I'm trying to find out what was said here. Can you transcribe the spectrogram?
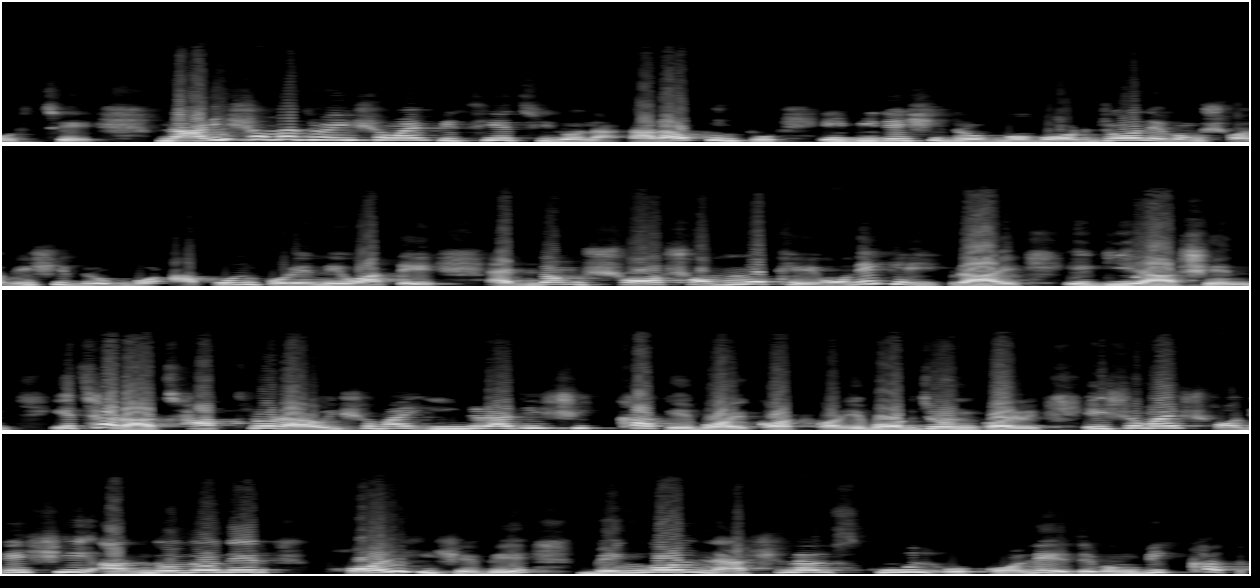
করছে। নারী সমাজও এই সময় পিছিয়ে ছিল না। তারাও কিন্তু এই বিদেশি দ্রব্য বর্জন এবং স্বদেশি দ্রব্য আপন করে নেওয়াতে একদম সসম্মুখে অনেকেই প্রায় এগিয়ে আসেন। এছাড়া ছাত্ররা ওই সময় ইংরাজি শিক্ষাকে বয়কট করে, বর্জন করে। এই সময় স্বদেশি আন্দোলনের ফল হিসেবে বেঙ্গল ন্যাশনাল স্কুল ও কলেজ এবং বিখ্যাত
